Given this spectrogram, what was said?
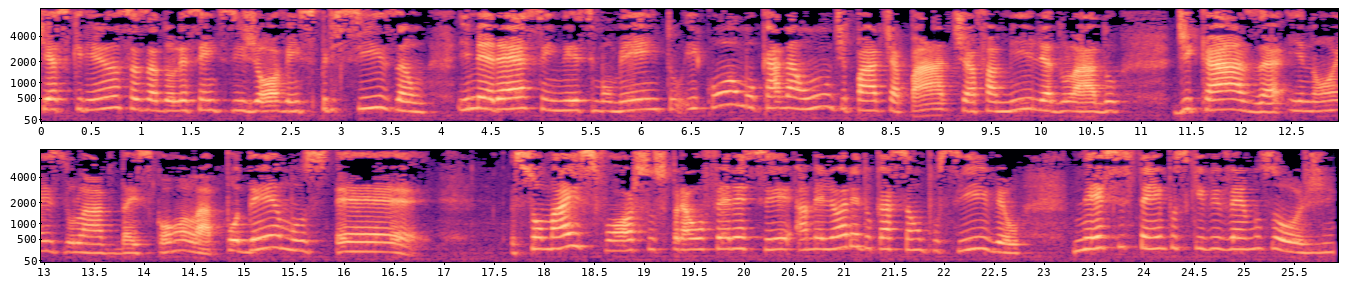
que as crianças, adolescentes e jovens precisam e merecem nesse momento e como cada um de parte a parte, a família do lado de casa e nós do lado da escola podemos é, somar esforços para oferecer a melhor educação possível nesses tempos que vivemos hoje.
